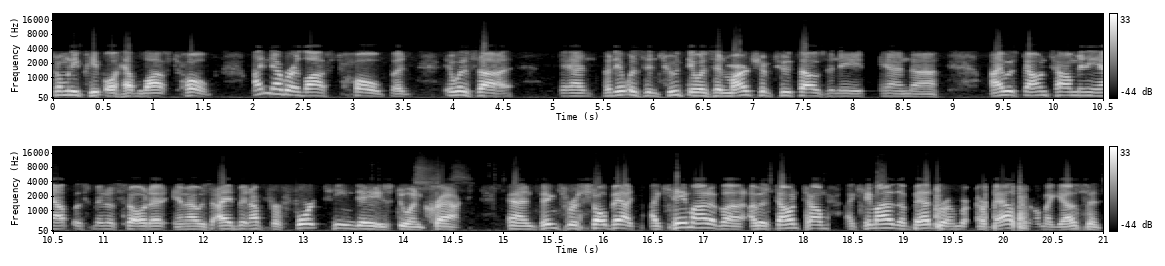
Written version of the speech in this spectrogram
so many people have lost hope. I never lost hope, but it was, uh, and but it was in two, it was in March of 2008, and uh, I was downtown Minneapolis, Minnesota, and I was I had been up for 14 days doing crack and things were so bad. I came out of a, I was downtown. I came out of the bedroom or bathroom, I guess, and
